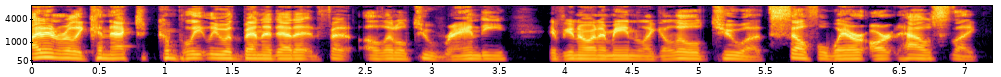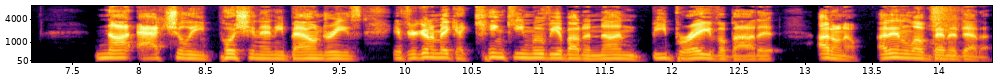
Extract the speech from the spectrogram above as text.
I didn't really connect completely with Benedetta. It felt a little too randy, if you know what I mean, like a little too uh, self-aware art house, like not actually pushing any boundaries. If you're gonna make a kinky movie about a nun, be brave about it. I don't know. I didn't love Benedetta,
